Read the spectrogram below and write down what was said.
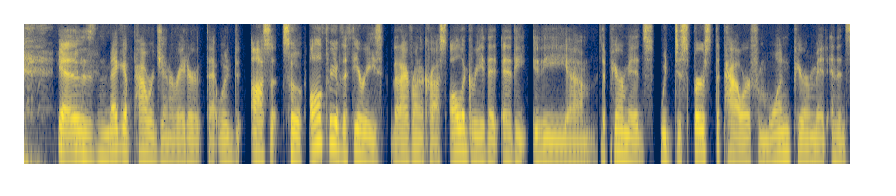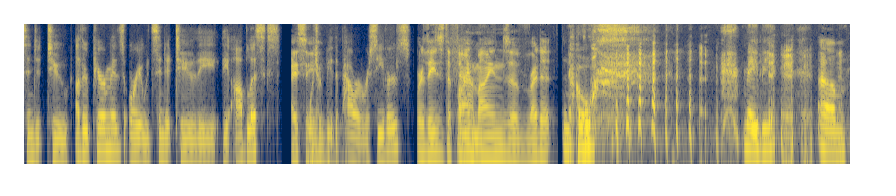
yeah it was mega power generator that would also so all three of the theories that i've run across all agree that uh, the the um the pyramids would disperse the power from one pyramid and then send it to other pyramids or it would send it to the the obelisks I see. which would be the power receivers Were these the fine Um, minds of Reddit? no maybe. Um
